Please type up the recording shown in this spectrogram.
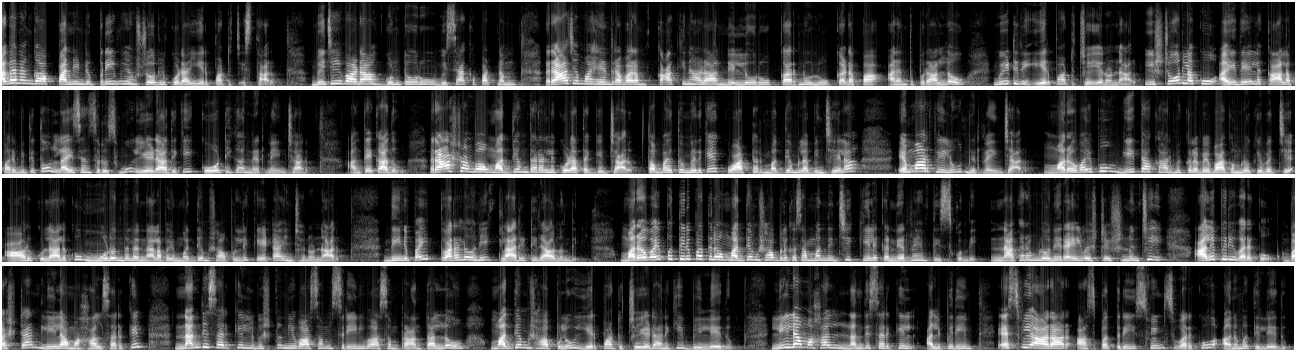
అదనంగా పన్నెండు ప్రీమియం స్టోర్లు కూడా ఏర్పాటు చేస్తారు. విజయవాడ గుంటూరు విశాఖపట్నం రాజమహేంద్రవరం కాకినాడ నెల్లూరు కర్నూలు కడప అనంతపురాల్లో వీటిని ఏర్పాటు చేయనున్నారు. ఈ స్టోర్లకు ఐదేళ్ళ కాల పరిమితితో లైసెన్స్ రుసుము ఏడాదికి కోటిగా నిర్ణయించారు. అంతేకాదు రాష్ట్రంలో మద్యం ధరల్ని కూడా తగ్గించారు. తొంభై తొమ్మిదికే క్వార్టర్ మద్యం లభించేలా ఎంఆర్పీలు నిర్ణయించారు. మరోవైపు గీతా కార్మికుల విభాగంలోకి వచ్చే ఆరు కులాలకు మూడు వందల నలభై మద్యం షాపుల్ని కేటాయించనున్నారు. దీనిపై త్వరలోనే క్లారిటీ రానుంది. మరోవైపు తిరుపతిలో మద్యం షాపులకు సంబంధించి కీలక నిర్ణయం తీసుకుంది. నగరంలోని రైల్వే స్టేషన్ నుంచి అలిపిరి వరకు bus stand Leelamahal circle Nandi circle Vishnu Nivasam Srinivasam ప్రాంతాల్లో మద్యం షాపులు ఏర్పాటు చేయడానికి వీల్లేదు. లీలామహల్ నంది సర్కిల్ అలిపిరి ఎస్వీఆర్ఆర్ ఆసుపత్రి స్విమ్స్ వరకు అనుమతి లేదు.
